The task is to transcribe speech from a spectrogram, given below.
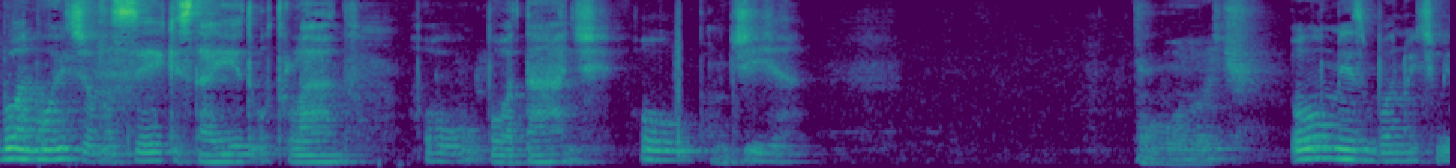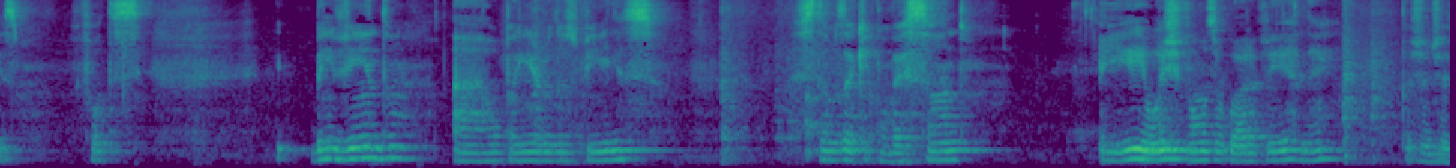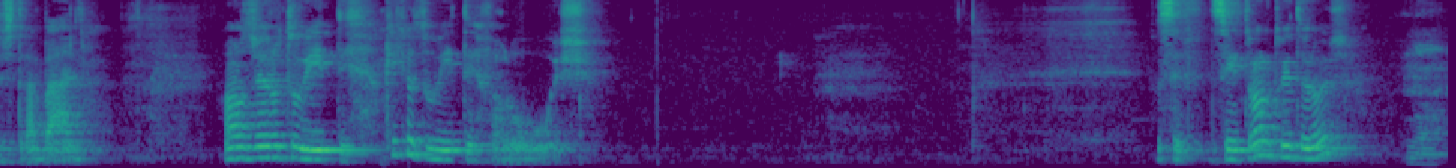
Boa noite a você que está aí do outro lado, ou boa tarde, ou bom dia, Ou boa noite. ou mesmo boa noite mesmo. Foda-se. Bem-vindo ao Banheiro dos Vídeos. Estamos aqui conversando e hoje vamos agora ver, né? Depois de um dia de trabalho, vamos ver o Twitter. O que, que o Twitter falou hoje? Você, você entrou no Twitter hoje? Não.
